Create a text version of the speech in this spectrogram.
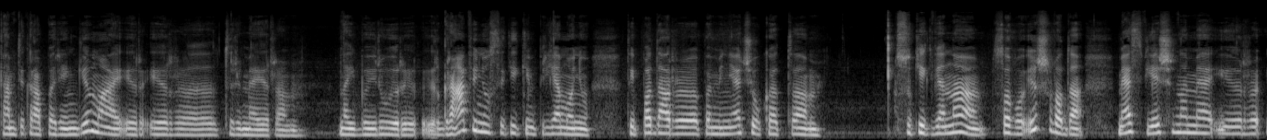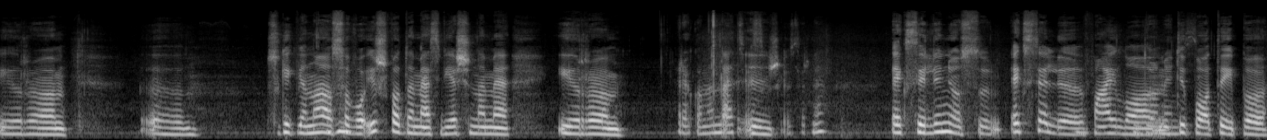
tam tikrą parengimą ir, ir turime ir na, įvairių ir, ir, ir grafinių, sakykime, priemonių. Taip pat dar paminėčiau, kad su kiekviena savo išvada mes viešiname ir, ir e, su kiekviena mhm. savo išvada mes viešiname ir rekomendacijas kažkokias, ar ne? Excelinius, Excel failo Duomenys. tipo taip e,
